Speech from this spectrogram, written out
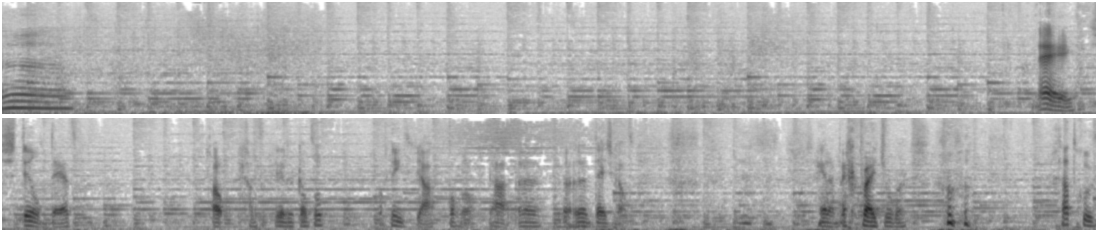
Uh... Nee, still dead. Oh, ik ga de verkeerde kant op. Of niet? Ja, toch wel. Ja, uh, uh, deze kant. Kwijt, jongen. Gaat goed.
